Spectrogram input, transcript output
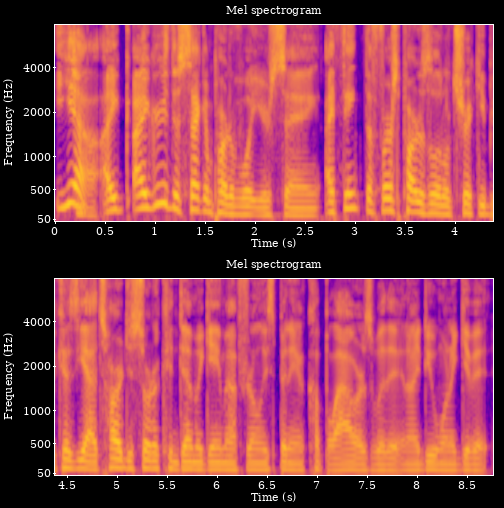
yeah, I I agree with the second part of what you're saying. I think the first part is a little tricky because yeah, it's hard to sort of condemn a game after only spending a couple hours with it, and I do want to give it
